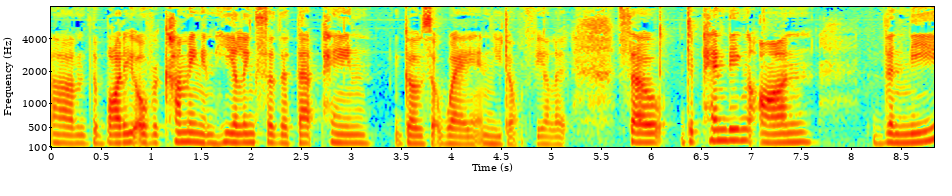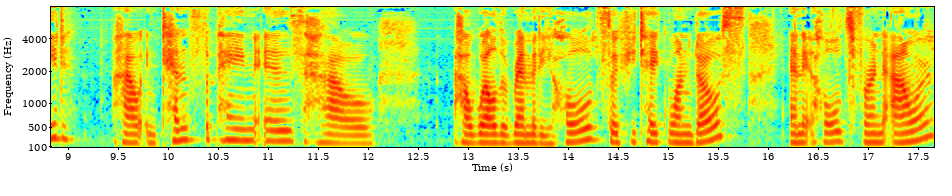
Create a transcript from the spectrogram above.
um, the body overcoming and healing so that that pain goes away and you don't feel it. So, depending on the need, how intense the pain is, how how well the remedy holds. So, if you take one dose and it holds for an hour,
